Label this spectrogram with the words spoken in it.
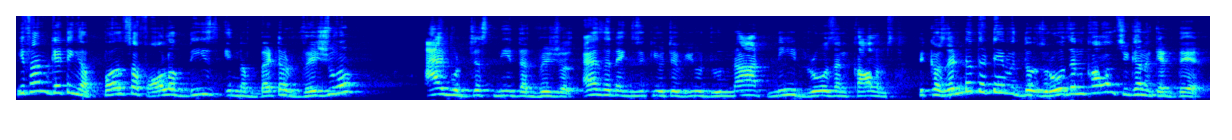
If I'm getting a pulse of all of these in a better visual, I would just need that visual. As an executive, you do not need rows and columns because end of the day, with those rows and columns, you're gonna get there.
